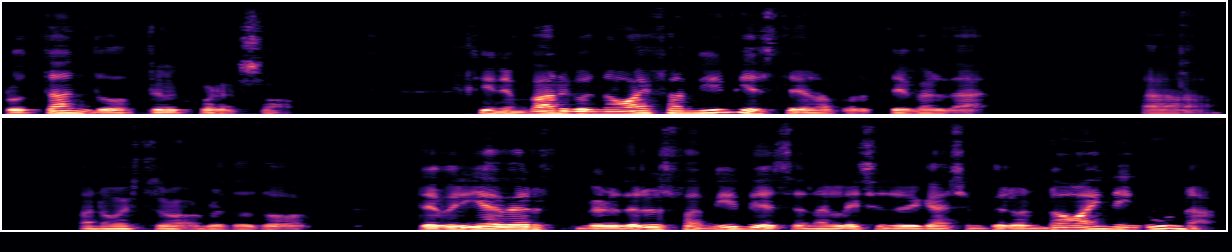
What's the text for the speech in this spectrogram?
brotando del corazón. Sin embargo, no hay familias de, la, verdad ah, a nuestro alrededor. Debería haber verdaderas familias en la iglesia de Navigación, pero no hay ninguna.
